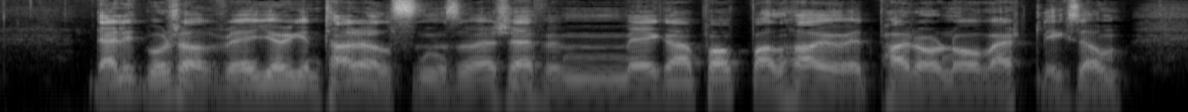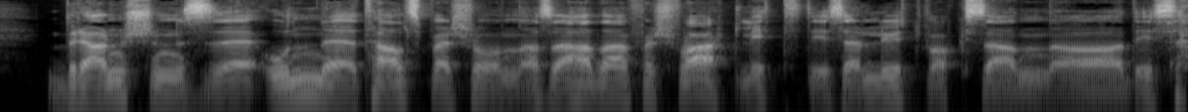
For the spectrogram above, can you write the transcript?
det er litt morsomt, for Jørgen Taraldsen, som er sjef for Megapop, han har jo et par år nå vært liksom bransjens eh, onde talsperson. Altså, han har forsvart litt disse lootboxene og disse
